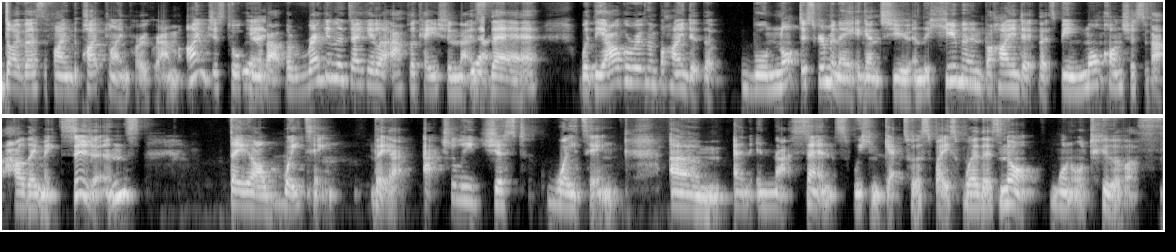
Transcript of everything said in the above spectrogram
diversifying the pipeline program i'm just talking yeah. about the regular regular application that is yeah. there with the algorithm behind it that will not discriminate against you and the human behind it that's being more conscious about how they make decisions they are waiting. They are actually just waiting. Um, and in that sense, we can get to a space where there's not one or two of us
